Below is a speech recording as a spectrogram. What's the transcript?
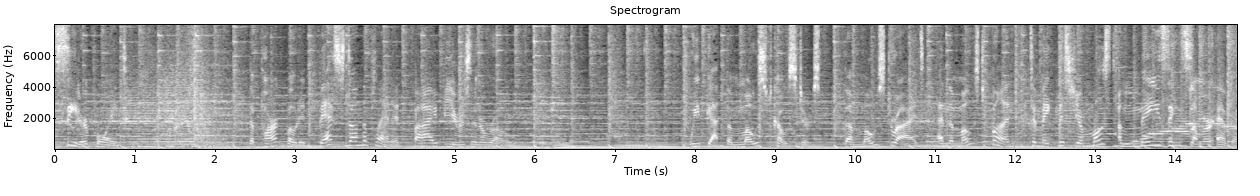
Cedar Point. The park voted best on the planet five years in a row. We've got the most coasters, the most rides, and the most fun to make this your most amazing summer ever.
